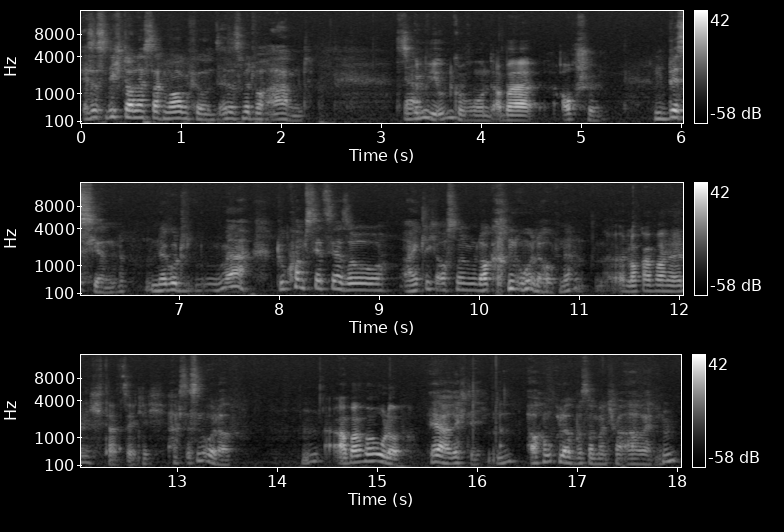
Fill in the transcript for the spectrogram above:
Es ist nicht Donnerstagmorgen für uns, es ist Mittwochabend. Das ist Ja. irgendwie ungewohnt, aber auch schön. Ein bisschen. Na gut, ja, du kommst jetzt ja so eigentlich aus einem lockeren Urlaub, ne? Äh, Locker war der nicht tatsächlich. Ach, es ist ein Urlaub. Hm, Aber war Urlaub. Ja, richtig. Mhm. Auch im Urlaub muss man manchmal arbeiten.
